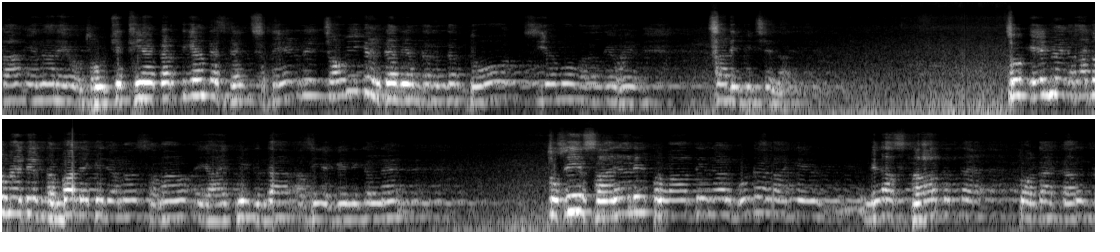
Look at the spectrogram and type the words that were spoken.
ਤਾਂ ਇਹਨਾਂ ਨੇ ਉਥੋਂ ਚਿੱਠੀਆਂ ਕੱਢਤੀਆਂ ਤੇ ਸਟੇਟ ਨੇ 24 ਘੰਟਿਆਂ ਦੇ ਅੰਦਰ ਅੰਦਰ ਦੋ ਸੀਐਮਓ ਬਦਲਦੇ ਹੋਏ ਸਾਡੇ ਪਿੱਛੇ ਲਾ ਦਿੱਤੇ ਸੋ ਇਹਨਾਂ ਗੱਲਾਂ ਤੋਂ ਮੈਂ ਤੇ ਲੰਬਾ ਲੈ ਕੇ ਜਾਵਾਂ, ਸਮਾਂ ਇਜਾਜ਼ਤ ਨਹੀਂ ਦਿੰਦਾ, ਅਸੀਂ ਅੱਗੇ ਨਿਕਲਣਾ ਤੁਸੀਂ ਸਾਰਿਆਂ ਨੇ ਪਰਿਵਾਰ ਦੇ ਨਾਲ ਮੋਢਾ ਲਾ ਕੇ ਮੇਰਾ ਸਾਥ ਦਿੱਤਾ ਤੁਹਾਡਾ ਕਰਜ਼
